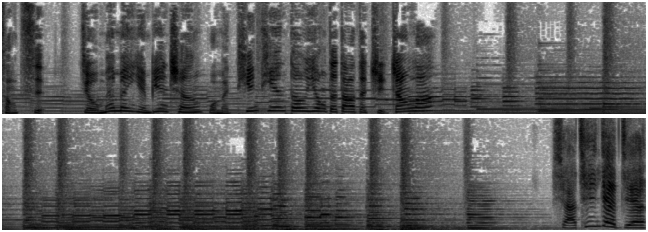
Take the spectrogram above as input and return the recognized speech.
从此，就慢慢演变成我们天天都用得到的纸张啦。小青姐姐，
